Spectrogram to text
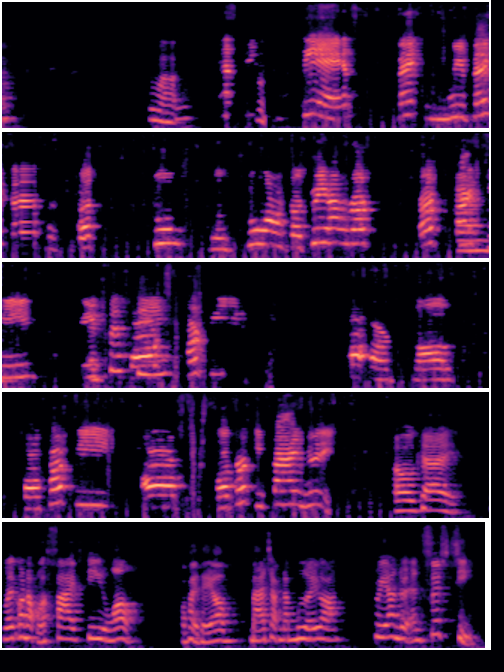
Nhưng mà bake, we bake at, at two, two hundred, three hundred, at fifty, it's 50. for thirty, or, or for thirty, or for thirty-five minutes. ok. Vậy con đọc là 50 đúng không? Có phải thế không? 350 con. 350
